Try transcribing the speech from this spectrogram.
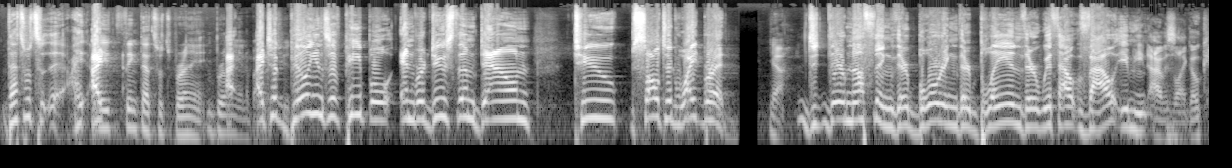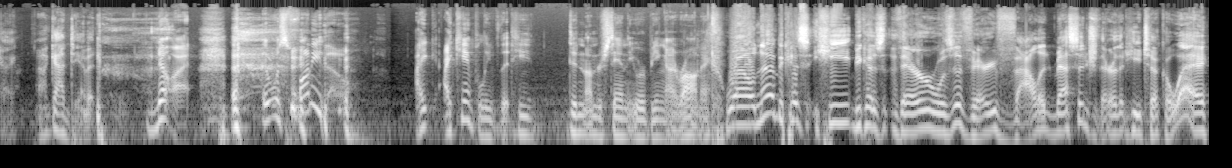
That's what's. I, I, think that's what's brilliant. Brilliant about I it, took billions of people and reduced them down to salted white bread. Yeah. D- They're nothing. They're boring. They're bland. They're without value. I mean, I was like, okay, Ah, God damn it. No, I, it was funny though. I I can't believe that he didn't understand that you were being ironic. Well, no, because he because there was a very valid message there that he took away,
